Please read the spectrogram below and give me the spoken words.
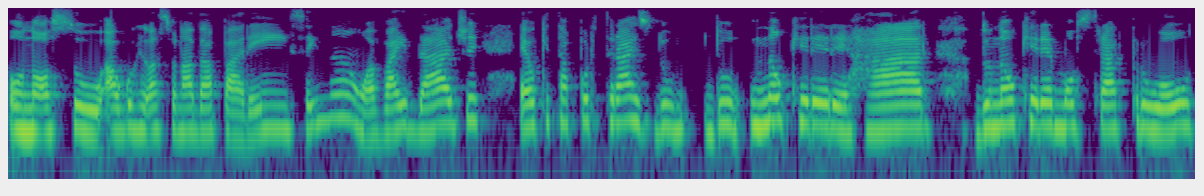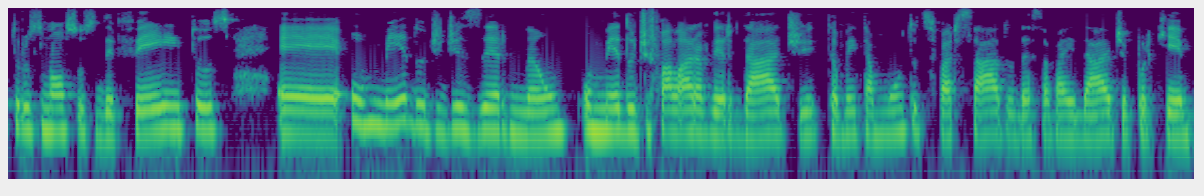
o nosso algo relacionado à aparência, e não, a vaidade é o que está por trás do, do não querer errar, do não querer mostrar para o outro os nossos defeitos, é, o medo de dizer não, o medo de falar a verdade também está muito disfarçado dessa vaidade, porque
